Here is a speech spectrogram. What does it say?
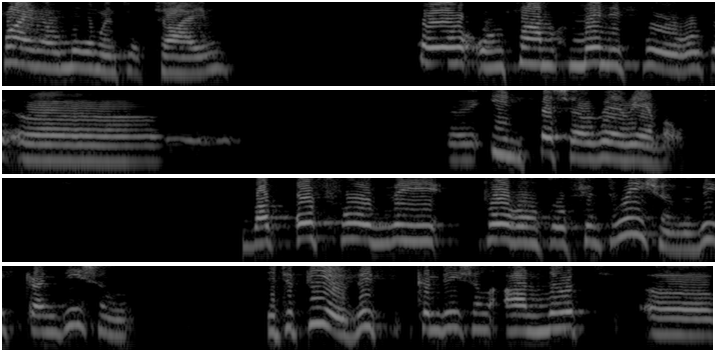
final moment of time, or on some manifold uh, uh, in special variables. But as for the problems of filtration, this condition, it appears these conditions are not uh,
